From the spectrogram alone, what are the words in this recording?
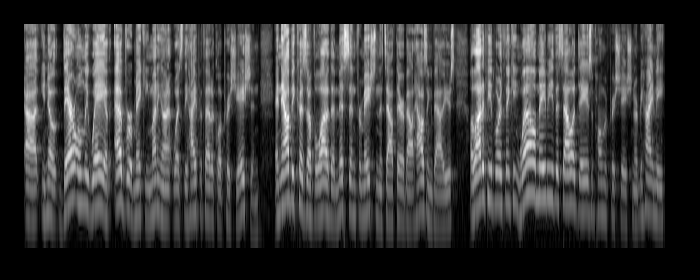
uh, you know their only way of ever making money on it was the hypothetical appreciation and now because of a lot of the misinformation that's out there about housing values a lot of people are thinking well maybe the salad days of home appreciation are behind me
